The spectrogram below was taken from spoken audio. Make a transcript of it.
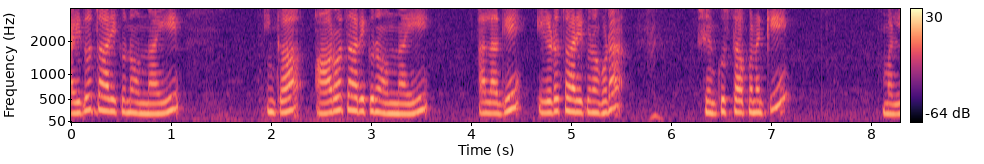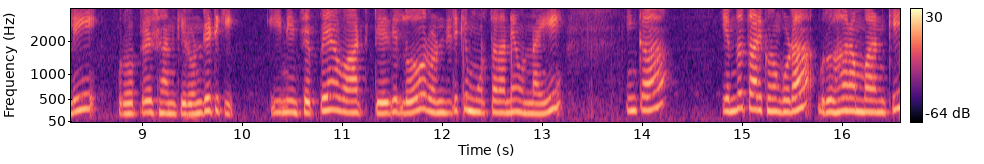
ఐదో తారీఖున ఉన్నాయి. ఇంకా ఆరో తారీఖున ఉన్నాయి. అలాగే ఏడో తారీఖున కూడా శంకుస్థాపనకి మళ్ళీ గృహప్రవేశానికి రెండిటికి. ఈ నేను చెప్పే వాటి తేదీలో రెండిటికి ముహూర్తాలనే ఉన్నాయి. ఇంకా ఎనిమిదో తారీఖున కూడా గృహారంభానికి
